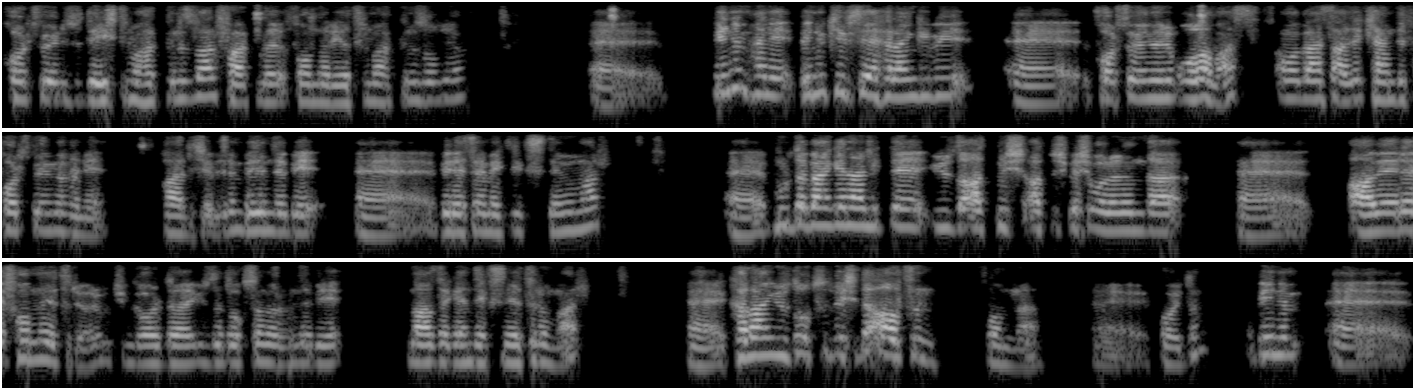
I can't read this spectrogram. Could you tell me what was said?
portföyünüzü değiştirme hakkınız var. Farklı fonlara yatırma hakkınız oluyor. E, benim hani benim kimseye herhangi bir e, portföy önerim olamaz. Ama ben sadece kendi portföyümü hani paylaşabilirim. Benim de bir e, bireysel emeklilik sistemim var. Ee, Burada ben genellikle %60-65 oranında e, AVR fonuna yatırıyorum. Çünkü orada %90 oranında bir Nasdaq endeksine yatırım var. Ee, kalan %35'i de altın fonuna eee, koydum. Benim, eee,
